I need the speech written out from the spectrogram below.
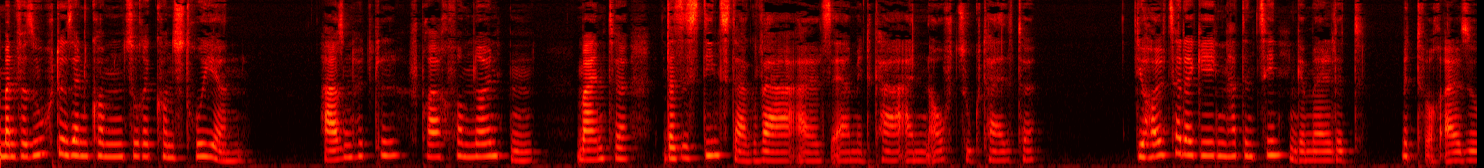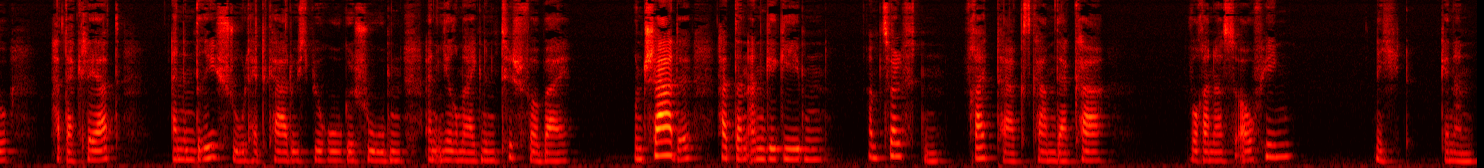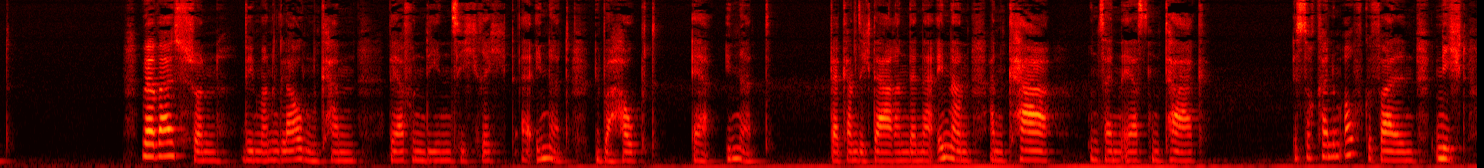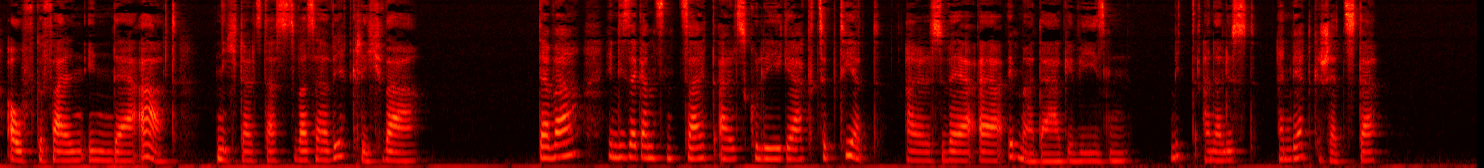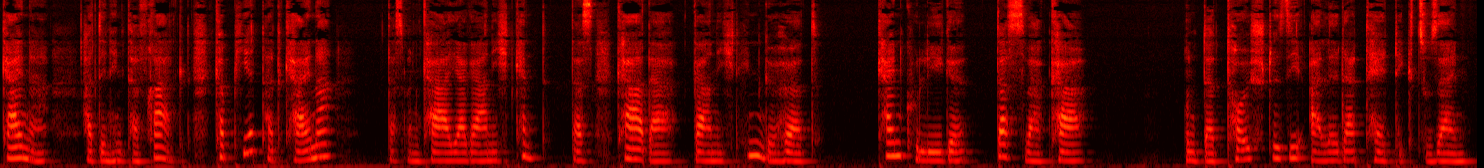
Man versuchte sein Kommen zu rekonstruieren. Hasenhüttel sprach vom neunten, meinte, dass es Dienstag war, als er mit K. einen Aufzug teilte. Die Holzer dagegen hat den zehnten gemeldet, Mittwoch also, hat erklärt, einen Drehstuhl hätt K. durchs Büro geschoben, an ihrem eigenen Tisch vorbei. Und Schade hat dann angegeben, am zwölften, freitags kam der K. Woran er's aufhing? Nicht genannt. Wer weiß schon, wem man glauben kann, wer von denen sich recht erinnert, überhaupt erinnert. Wer kann sich daran denn erinnern, an K. und seinen ersten Tag? Ist doch keinem aufgefallen, nicht aufgefallen in der Art, nicht als das, was er wirklich war. Der war in dieser ganzen Zeit als Kollege akzeptiert, als wär er immer da gewesen, Mitanalyst, ein wertgeschätzter. Keiner hat ihn hinterfragt. Kapiert hat keiner, dass man K ja gar nicht kennt, dass K da gar nicht hingehört. Kein Kollege, das war K. Und da täuschte sie alle, da tätig zu sein.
